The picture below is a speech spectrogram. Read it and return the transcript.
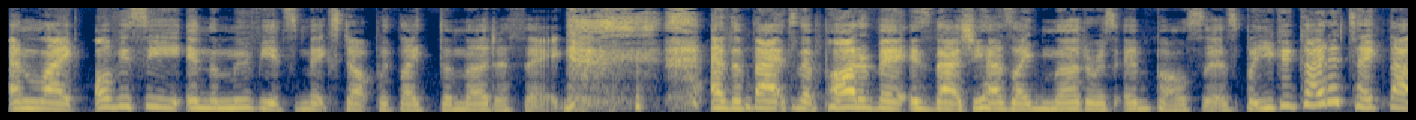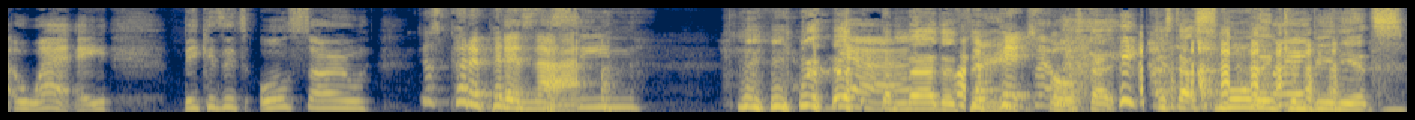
and like obviously in the movie it's mixed up with like the murder thing and the fact that part of it is that she has like murderous impulses but you can kind of take that away because it's also just put a pin there's in the that scene the murder thing. pitchfork. Just that, just that small inconvenience.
